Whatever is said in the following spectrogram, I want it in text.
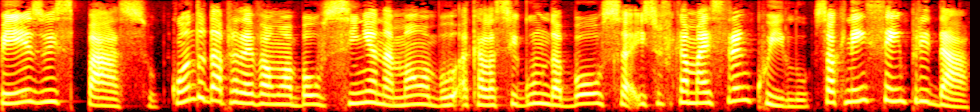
peso e espaço. Quando dá para levar uma bolsinha na mão, aquela segunda bolsa, isso fica mais tranquilo. Só que nem sempre dá.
